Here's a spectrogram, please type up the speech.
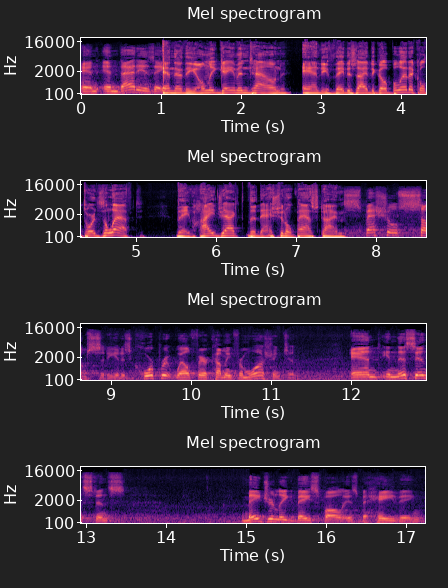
And, and that is a. And they're the only game in town. And if they decide to go political towards the left, they've hijacked the national pastime. Special subsidy. It is corporate welfare coming from Washington. And in this instance, Major League Baseball is behaving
